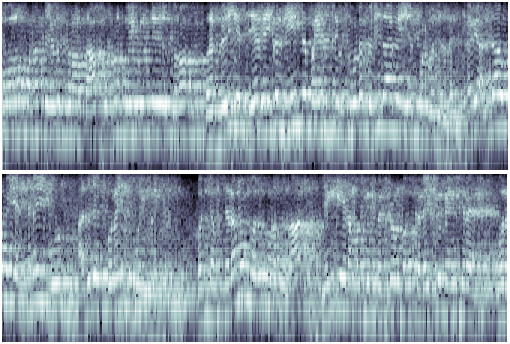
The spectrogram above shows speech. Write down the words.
போகிறோம் பணத்தை எடுக்கிறோம் சாப்பிட்றோம் போய்கொண்டே இருக்கிறோம். ஒரு பெரிய தேவைகள் நீண்ட பயணத்தில் கூட பெரிதாக ஏற்படுவதில்லை. எனவே அல்லாவுடைய நினைவு அதிலே குறைந்து போய்விடுகிறது. கொஞ்சம் சிரமம் வரும்பொழுது தான் எங்கே நமக்கு பெட்ரோல் பங்க் கிடைக்கும் என்கிற ஒரு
